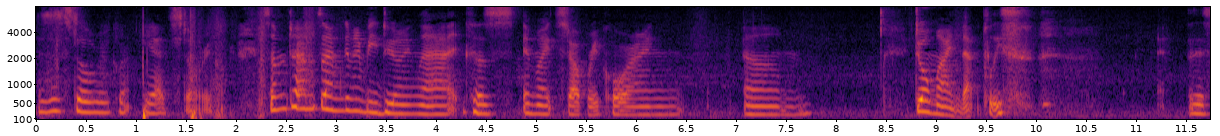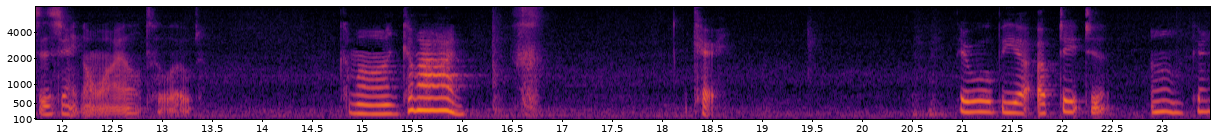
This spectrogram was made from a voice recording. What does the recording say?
Is it still recording? Yeah, it's still recording. Sometimes I'm going to be doing that because it might stop recording. Um, don't mind that, please. this is taking a while to load. Come on, come on. Okay. There will be an update to. Oh, okay.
